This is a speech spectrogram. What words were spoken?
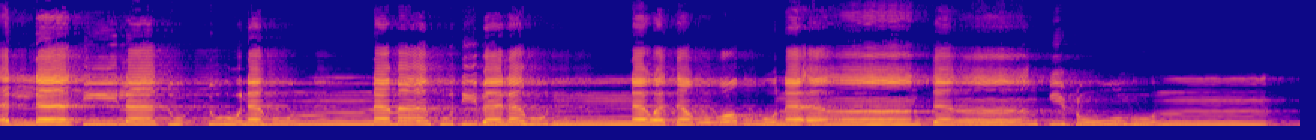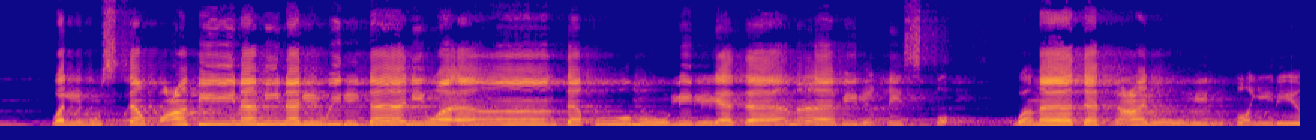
اللاتي لا تؤتونهن ما كتب لهن وترغبون أن تنكحوهن والمستضعفين من الولدان وأن تقوموا لليتامى بالقسط وما تفعلوا من خير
